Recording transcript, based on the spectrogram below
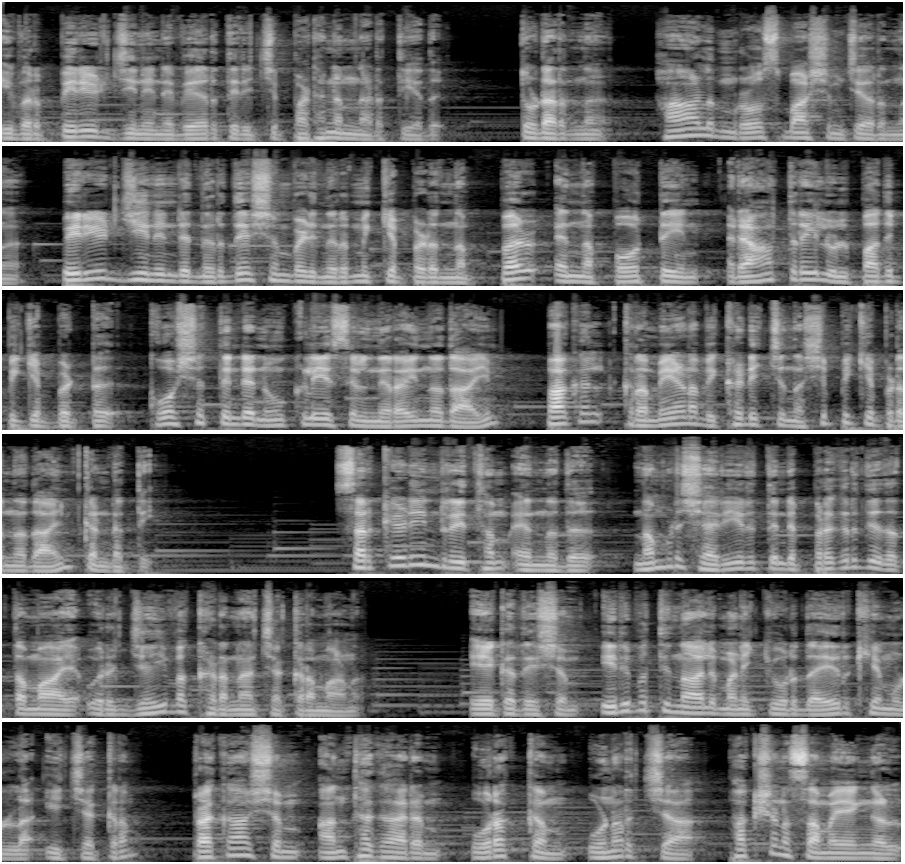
ഇവർ പിരീഡ് ജീനിനെ വേർതിരിച്ച് പഠനം നടത്തിയത്. തുടർന്ന് ഹാളും റോസ്ബാഷും ചേർന്ന് പിരീഡ് ജീനിന്റെ നിർദ്ദേശം വഴി നിർമ്മിക്കപ്പെടുന്ന പെർ എന്ന പ്രോട്ടീൻ രാത്രിയിൽ ഉൽപ്പാദിപ്പിക്കപ്പെട്ട് കോശത്തിന്റെ ന്യൂക്ലിയസിൽ നിറയുന്നതായും പകൽ ക്രമേണ വിഘടിച്ച് നശിപ്പിക്കപ്പെടുന്നതായും കണ്ടെത്തി. സർക്കേഡിയൻ റിഥം എന്നത് നമ്മുടെ ശരീരത്തിന്റെ പ്രകൃതിദത്തമായ ഒരു ജൈവഘടനാ ചക്രമാണ്. ഏകദേശം ഇരുപത്തിനാല് മണിക്കൂർ ദൈർഘ്യമുള്ള ഈ ചക്രം പ്രകാശം അന്ധകാരം ഉറക്കം ഉണർച്ച ഭക്ഷണ സമയങ്ങൾ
